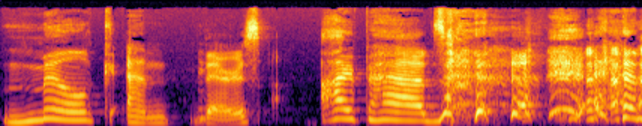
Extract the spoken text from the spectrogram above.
milk and there's ipads and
